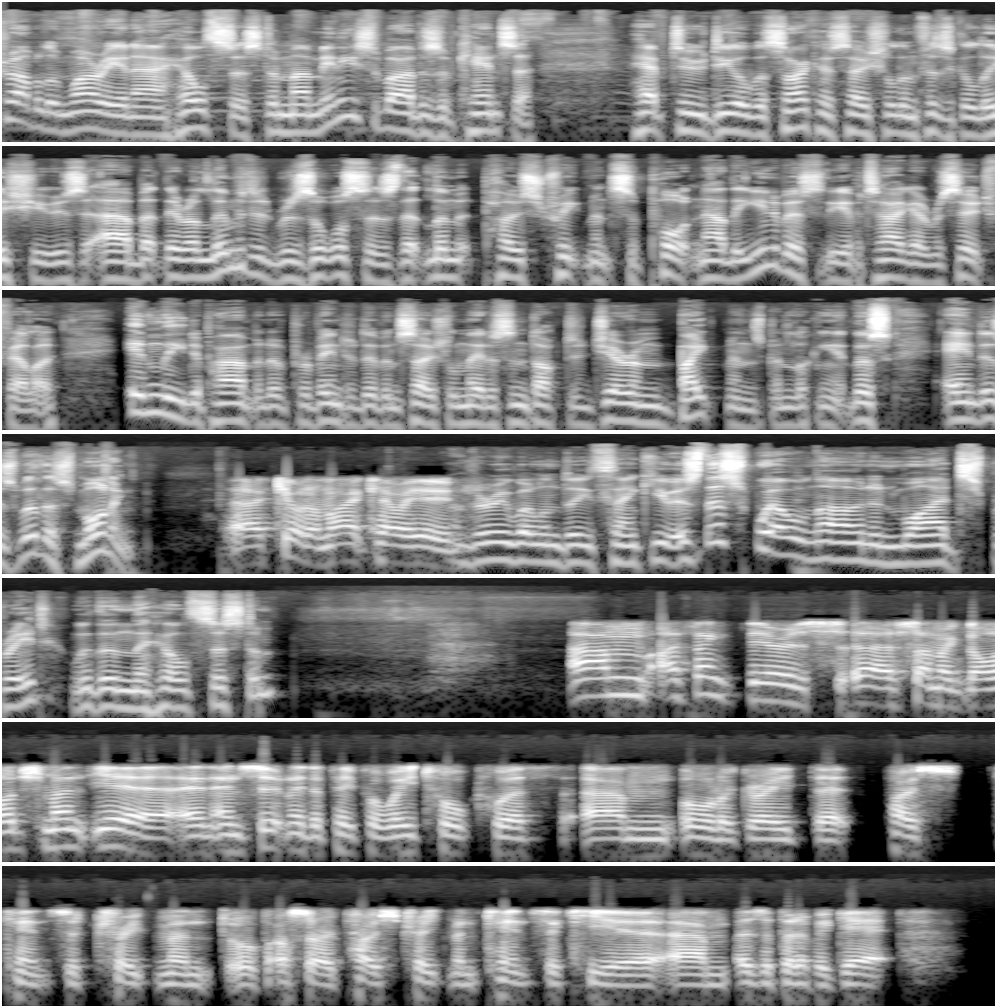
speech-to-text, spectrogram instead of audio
Trouble and worry in our health system. Uh, many survivors of cancer have to deal with psychosocial and physical issues, uh, but there are limited resources that limit post treatment support. Now, the University of Otago Research Fellow in the Department of Preventative and Social Medicine, Dr. Jerram Bateman's been looking at this and is with us. Morning. Uh, kia ora, Mike. How are you? Very well indeed, thank you. Is this well known and widespread within the health system? Um, I think there is uh, some acknowledgement, yeah, and, and certainly the people we talked with um, all agreed that post cancer treatment, or oh, sorry, post treatment cancer care um, is a bit of a gap.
